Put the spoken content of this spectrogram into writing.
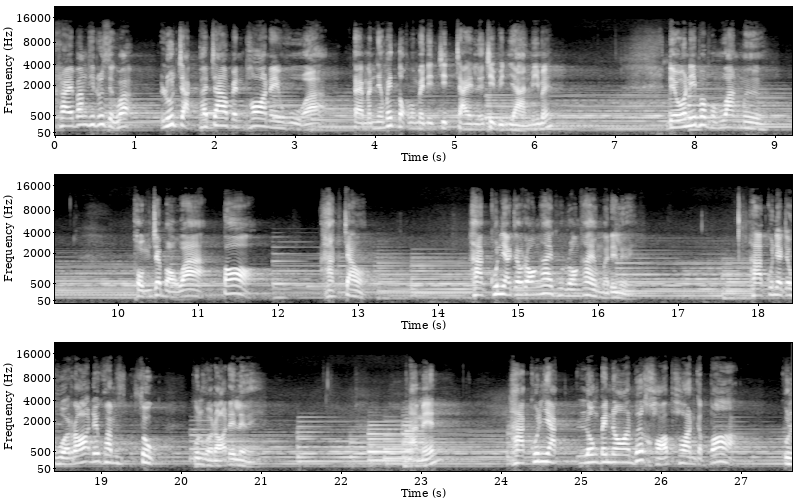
ใครบ้างที่รู้สึกว่ารู้จักพระเจ้าเป็นพ่อในหัว แต่มันยังไม่ตกลงไปในจิตใจหรือจิตวิญญาณมีไหม เดี๋ยววันนี้พอผมวางมือ ผมจะบอกว่าป้อหักเจ้า หากคุณอยากจะร้องไห้คุณร้องไห้ออกมาได้เลย หากคุณอยากจะหัวเราะด้วยความสุข คุณหัวเราะได้เลย อาเมน หากคุณอยากลงไปนอนเพื่อขอพรกับป้อคุณ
